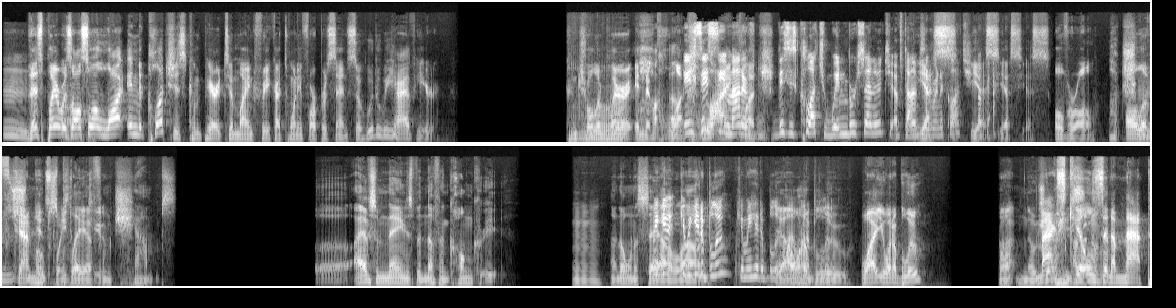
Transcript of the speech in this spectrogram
Hmm. This player was also a lot into clutches compared to Mind Freak at 24%. So who do we have here? Controller player in the uh, clutch. Is this the amount clutch. of this is clutch win percentage of times yes, you win a clutch? Yes, Okay. yes, yes. Overall, Clutch all of Smokes champions player from champs. Uh, I have some names, but nothing concrete. Hmm. I don't want to say Can we, out get, can we get a blue? Can we hit a blue? Yeah, I, want, a blue. Why you want a blue? Well, no Max choice. kills in a map.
